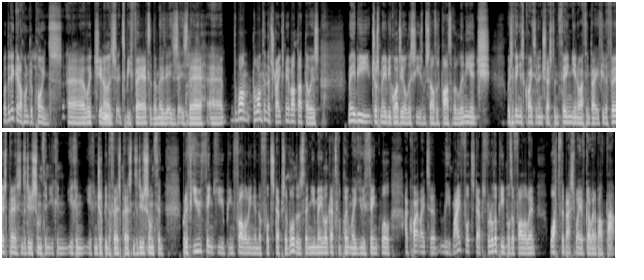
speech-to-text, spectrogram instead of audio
But they did get 100 points, uh, which, you know, mm. is, to be fair to them, is, is there. Uh, the, one, the one thing that strikes me about that, though, is maybe, just maybe Guardiola sees himself as part of a lineage which I think is quite an interesting thing. You know, I think that if you're the first person to do something, you can you can you can just be the first person to do something. But if you think you've been following in the footsteps of others, then you may well get to the point where you think, well, I quite like to leave my footsteps for other people to follow in. What's the best way of going about that?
